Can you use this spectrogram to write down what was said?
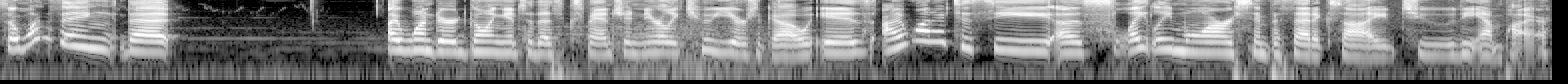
So one thing that I wondered going into this expansion nearly two years ago is I wanted to see a slightly more sympathetic side to the Empire.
